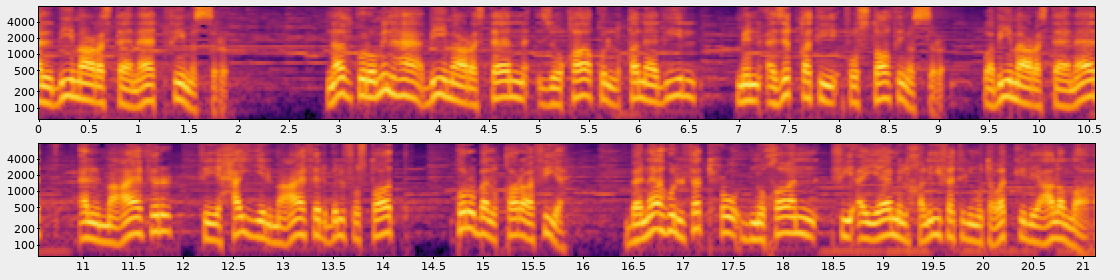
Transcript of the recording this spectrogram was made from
البيمارستانات في مصر. نذكر منها بيمارستان زقاق القناديل من أزقة فسطاط مصر. وبيمارستانات المعافر في حي المعافر بالفسطاط قرب القرافية. بناه الفتح بن خان في أيام الخليفة المتوكل على الله.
